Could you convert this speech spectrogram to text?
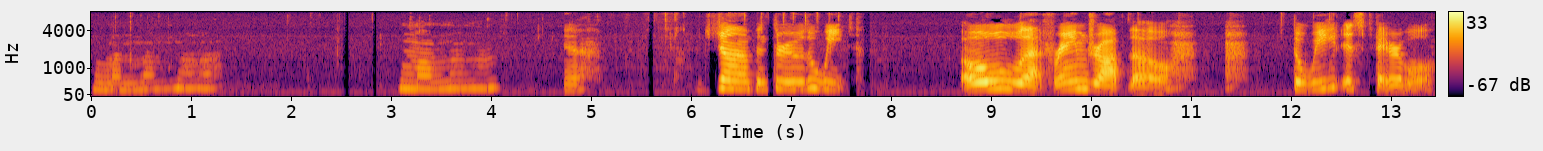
Mama. Mama. Yeah. Jumping through the wheat. Oh, that frame drop though. The wheat is terrible.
